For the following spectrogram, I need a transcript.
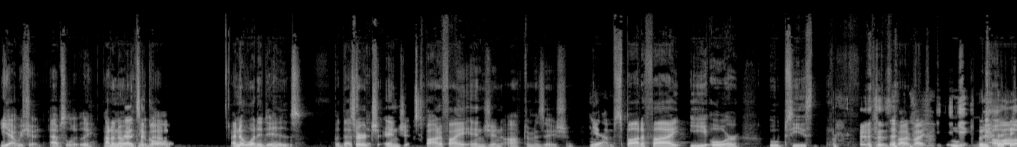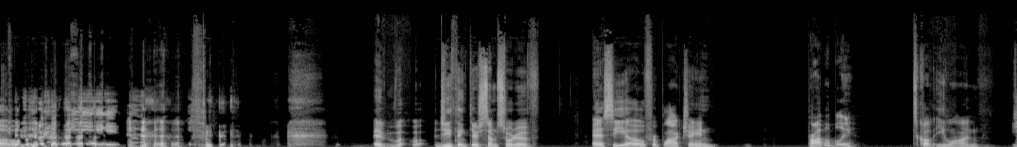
yeah, we should. Absolutely. I don't know That's a goal. I know what it is, but that's Search engine Spotify engine optimization. Yeah, Spotify e or oopsies. Spotify. oh, It- w- w- do you think there's some sort of SEO for blockchain? Probably. It's called Elon.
